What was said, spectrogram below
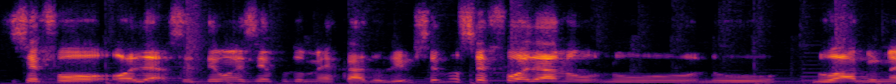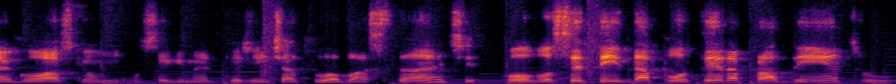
Se você for olhar, você deu um exemplo do Mercado Livre, se você for olhar no, no, no, no agronegócio, que é um, segmento que a gente atua bastante, pô, você tem da porteira para dentro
